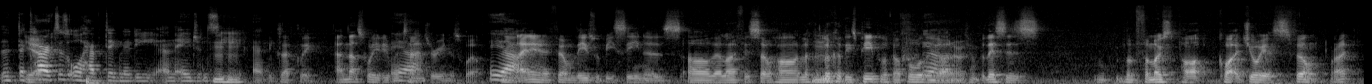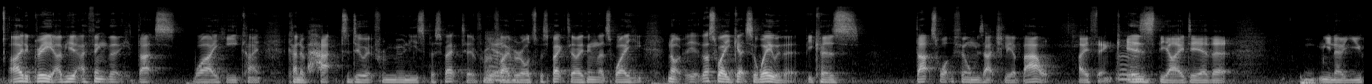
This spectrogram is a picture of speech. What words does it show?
the, the Yeah. characters all have dignity and agency. Mhm. And Exactly, and that's what he did with Yeah. Tangerine as well. Yeah. Like, in a film, these would be seen as, oh, their life is so hard. Look, Mm. look at these people. Look how poor they Yeah. are and everything. But this is, m- for most part, quite a joyous film, right? I'd agree. I mean, I think that that's why he kind kind of had to do it from Mooney's perspective, from a five-year-old's perspective. I think that's why he not that's why he gets away with it because that's what the film is actually about. I think mm. is the idea that you know you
